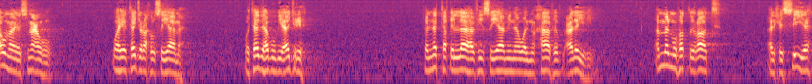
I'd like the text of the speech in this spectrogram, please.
أو ما يسمعه وهي تجرح صيامه. وتذهب بأجره. فلنتق الله في صيامنا ولنحافظ عليه. أما المفطرات الحسية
